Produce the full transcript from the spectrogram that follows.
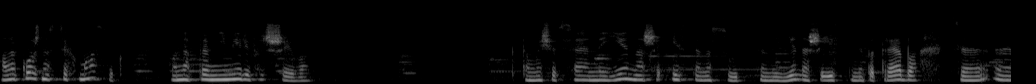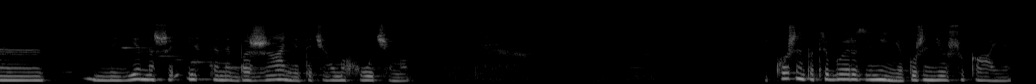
Але кожна з цих масок, вона в певній мірі фальшива. Тому що це не є наша істинна суть, це не є наша істинна потреба, це е, не є наше істинне бажання, те, чого ми хочемо. І кожен потребує розуміння, кожен його шукає.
